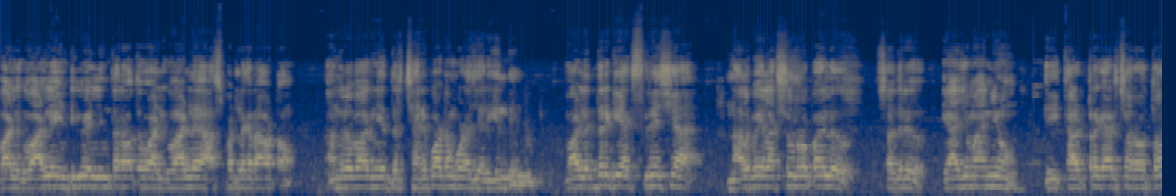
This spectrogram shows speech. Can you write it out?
వాళ్ళకి వాళ్ళే ఇంటికి వెళ్ళిన తర్వాత వాళ్ళకి వాళ్ళే హాస్పిటల్కి రావటం అందులో భాగంగా ఇద్దరు చనిపోవడం కూడా జరిగింది. వాళ్ళిద్దరికీ ఎక్స్గ్రేషియా నలభై లక్షల రూపాయలు సదురు యాజమాన్యం ఈ కలెక్టర్ గారి చొరవతో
